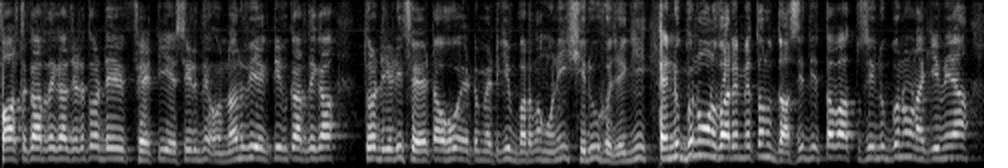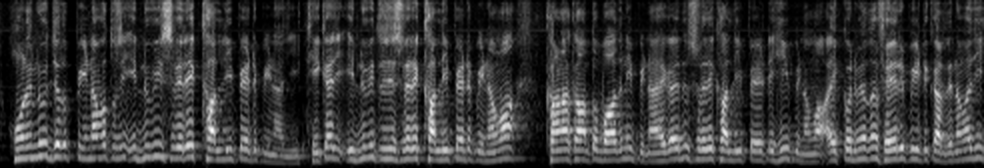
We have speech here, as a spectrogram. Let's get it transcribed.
ਫਾਸਟ ਕਰ ਦੇਗਾ, ਜਿਹੜੇ ਤੁਹਾਡੇ ਫੈਟੀ ਐਸਿਡ ਨੇ ਉਹਨਾਂ ਨੂੰ ਵੀ ਐਕਟਿਵ ਕਰ ਦੇਗਾ। ਤੁਹਾਡੀ ਜਿਹੜੀ ਫੈਟ ਆ, ਉਹ ਆਟੋਮੈਟਿਕਲੀ ਬਰਨ ਹੋਣੀ ਸ਼ੁਰੂ ਹੋ ਜਾਏਗੀ। ਇਹਨੂੰ ਬਣਾਉਣ ਬਾਰੇ ਮੈਂ ਤੁਹਾਨੂੰ ਦੱਸ ਹੀ ਦਿੱਤਾ ਵਾ, ਤੁਸੀਂ ਇਹਨੂੰ ਬਣਾਉਣਾ ਕਿਵੇਂ ਆ? ਹੁਣ ਇਹਨੂੰ ਜਦੋਂ ਪੀਣਾ ਵਾ, ਤੁਸੀਂ ਇਹਨੂੰ ਵੀ ਸਵੇਰੇ ਖਾਲੀ ਪੇਟ ਪੀਣਾ ਜੀ, ਠੀਕ ਹੈ ਜੀ? ਇਹਨੂੰ ਵੀ ਤੁਸੀਂ ਸਵੇਰੇ ਖਾਲੀ ਪੇਟ ਪੀਣਾ ਵਾ। ਖਾਣਾ ਖਾਣ ਤੋਂ ਬਾਅਦ ਨਹੀਂ ਪੀਣਾ ਹੈਗਾ, ਇਹਨੂੰ ਸਵੇਰੇ ਖਾਲੀ ਪੇਟ ਹੀ ਪੀਣਾ ਵਾ। ਇੱਕ ਵਾਰੀ ਮੈਂ ਤੁਹਾਨੂੰ ਫੇਰ ਰਿਪੀਟ ਕਰ ਦੇਣਾ ਵਾ ਜੀ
